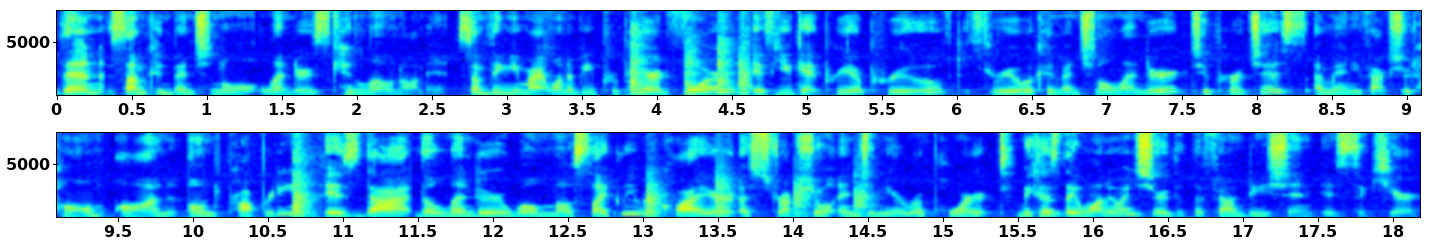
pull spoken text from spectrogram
then some conventional lenders can loan on it. Something you might want to be prepared for if you get pre-approved through a conventional lender to purchase a manufactured home on owned property is that the lender will most likely require a structural engineer report because they want to ensure that the foundation is secure.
